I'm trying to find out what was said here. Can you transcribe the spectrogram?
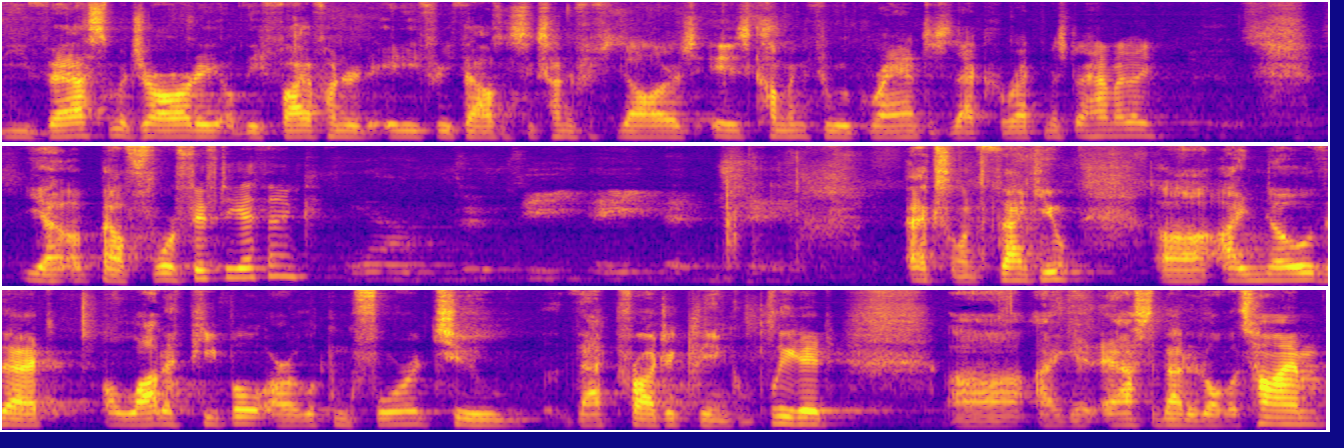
the vast majority of the $583,650 is coming through a grant. Is that correct, Mr. Hamaday? Yeah, about 450, I think? 458 and change. Excellent, thank you. Uh, I know that a lot of people are looking forward to that project being completed. Uh, I get asked about it all the time.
